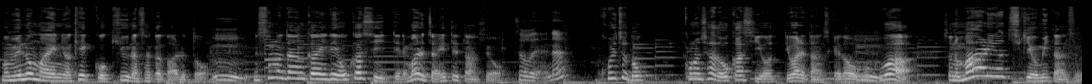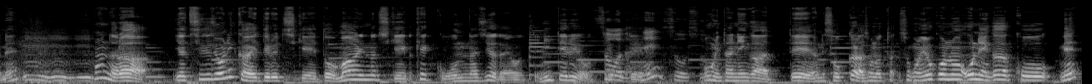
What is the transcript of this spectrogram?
まあ、目の前には結構急な坂があると、うん。でその段階でおかしいってねまるちゃん言ってたんですよ。そうやな。これちょっとこのシャドウおかしいよって言われたんですけど、うん。僕はその周りの地形を見たんですよね。う、んうんうん。ほんならいや地図上に書いてる地形と周りの地形が結構同じよだよって似てるよって言ってそうだねそうそうここに谷があってでそこからそのそこの横の尾根がこうね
